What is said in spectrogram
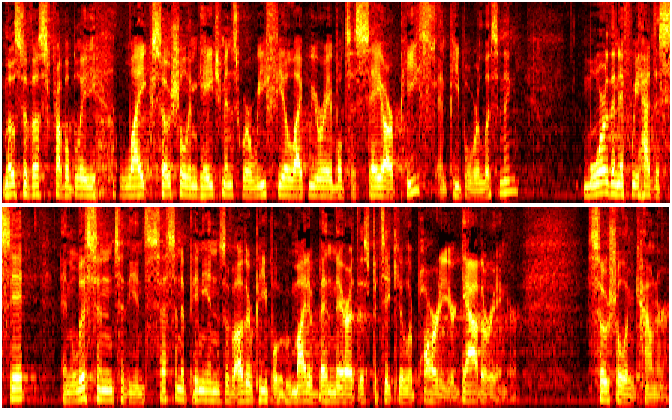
Most of us probably like social engagements where we feel like we were able to say our piece and people were listening, more than if we had to sit and listen to the incessant opinions of other people who might have been there at this particular party or gathering or social encounter.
